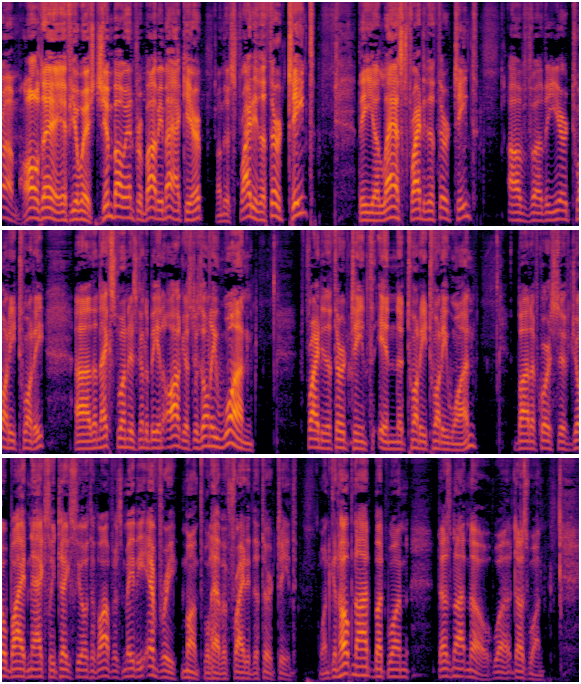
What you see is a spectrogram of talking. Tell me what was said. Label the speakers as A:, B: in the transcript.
A: Drum all day if you wish. Jimbo in for Bobby Mack here on this Friday the 13th, the uh, last Friday the 13th of uh, the year 2020. Uh, the next one is going to be in August. There's only one Friday the 13th in uh, 2021. But of course, if Joe Biden actually takes the oath of office, maybe every month we'll have a Friday the 13th. One can hope not, but one does not know, does one?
